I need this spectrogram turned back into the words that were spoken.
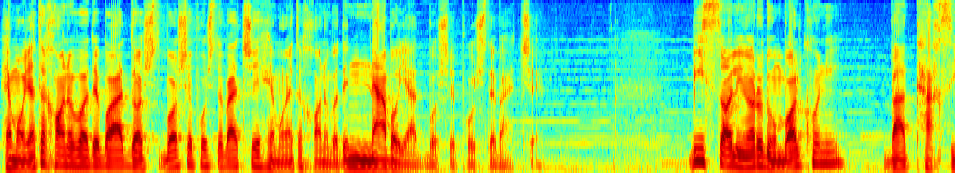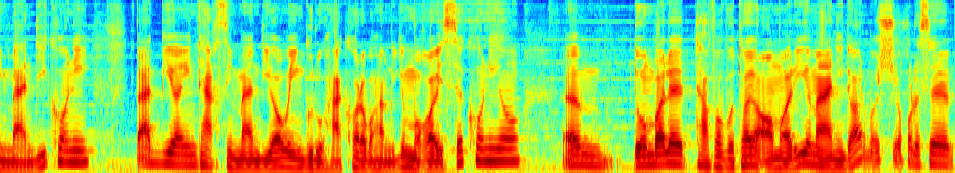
حمایت خانواده باید داشت باشه پشت بچه حمایت خانواده نباید باشه پشت بچه. 20 سال اینا رو دنبال کنی بعد تقسیم بندی کنی بعد بیا این تقسیم بندی ها و این گروهک ها رو با هم دیگه مقایسه کنی و دنبال تفاوت های آماری معنیدار باشی و خلاصه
